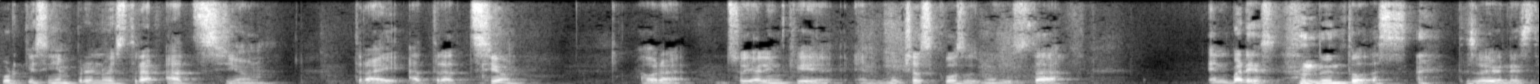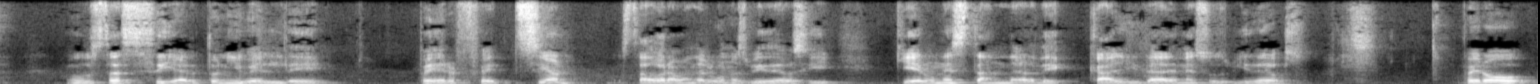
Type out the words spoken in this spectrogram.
porque siempre nuestra acción trae atracción. Ahora, soy alguien que en muchas cosas me gusta, en varias, no en todas, te soy honesto, me gusta cierto nivel de perfección. He estado grabando algunos videos y quiero un estándar de calidad en esos videos. Pero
